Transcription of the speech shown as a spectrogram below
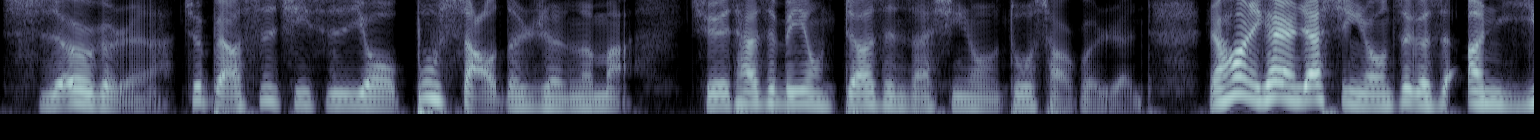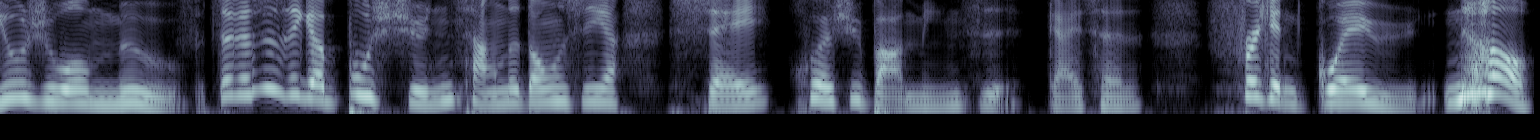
十二个人啊，就表示其实有不少的人了嘛。所以他这边用 dozens 来形容多少个人。然后你看人家形容这个是 unusual move，这个就是一个不寻常的东西啊。谁会去把名字改成 freaking 鲑鱼？No。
